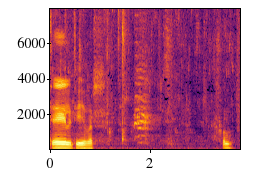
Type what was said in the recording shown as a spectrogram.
Tele hele Svona.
